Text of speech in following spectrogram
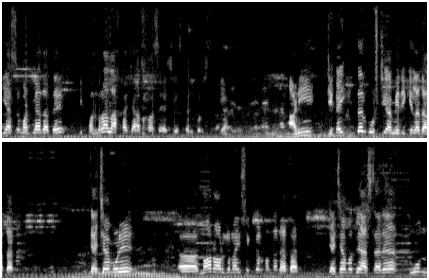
की असं म्हटलं जाते आहे की पंधरा लाखाच्या आसपास आहे अशी असणारी परिस्थिती आहे. आणि जे काही इतर गोष्टी अमेरिकेला जातात त्याच्यामुळे नॉन ऑर्गनाईज सेक्टरमधनं जातात. ज्याच्यामधल्या असणाऱ्या दोन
